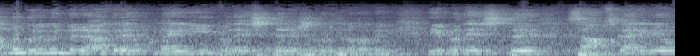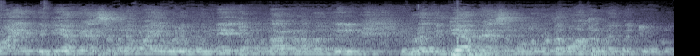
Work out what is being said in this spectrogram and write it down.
അന്ന് ഗുരുവിന്റെ ഒരു ആഗ്രഹമുണ്ടായി ഈ പ്രദേശത്തെ രക്ഷപ്പെടുത്തണമെങ്കിൽ ഈ പ്രദേശത്ത് സാംസ്കാരികമായും വിദ്യാഭ്യാസപരമായും ഒരു മുന്നേറ്റം ഉണ്ടാക്കണമെങ്കിൽ ഇവിടെ വിദ്യാഭ്യാസം ഒന്നുകൊണ്ട് മാത്രമേ പറ്റുള്ളൂ.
